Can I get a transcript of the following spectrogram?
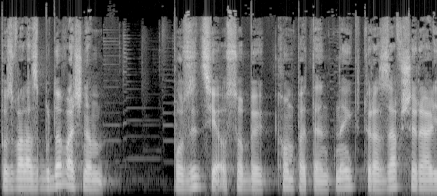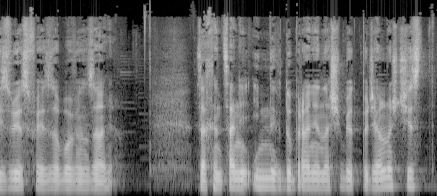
Pozwala zbudować nam pozycję osoby kompetentnej, która zawsze realizuje swoje zobowiązania. Zachęcanie innych do brania na siebie odpowiedzialności jest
